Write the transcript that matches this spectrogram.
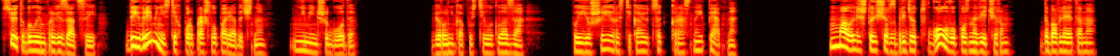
Все это было импровизацией. Да и времени с тех пор прошло порядочно. Не меньше года. Вероника опустила глаза. По ее шее растекаются красные пятна. «Мало ли что еще взбредет в голову поздно вечером», — добавляет она.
